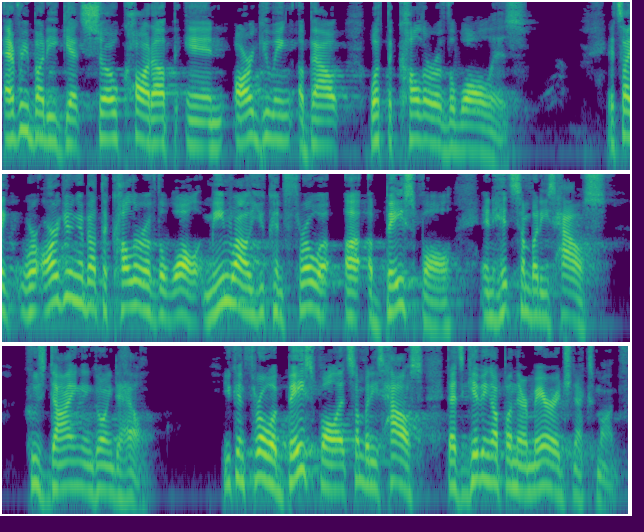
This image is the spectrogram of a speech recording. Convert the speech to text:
everybody gets so caught up in arguing about what the color of the wall is. It's like we're arguing about the color of the wall. Meanwhile, you can throw a, a, a, baseball and hit somebody's house who's dying and going to hell. You can throw a baseball at somebody's house that's giving up on their marriage next month.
